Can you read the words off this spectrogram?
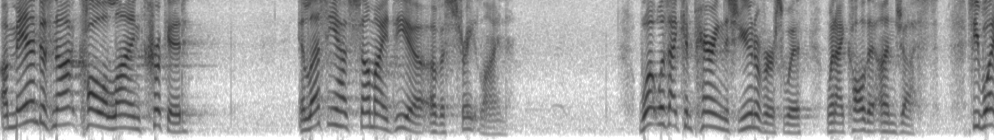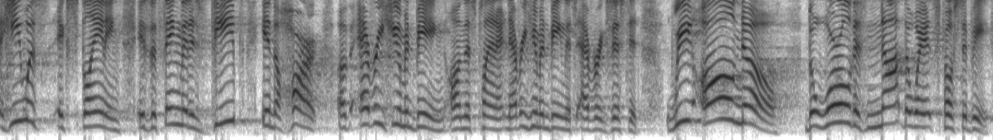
A man does not call a line crooked unless he has some idea of a straight line. What was I comparing this universe with when I called it unjust? See, what he was explaining is the thing that is deep in the heart of every human being on this planet and every human being that's ever existed. We all know the world is not the way it's supposed to be.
